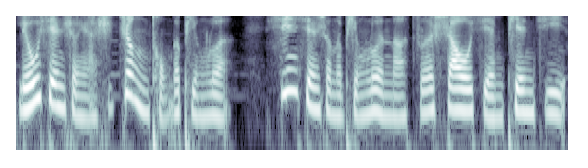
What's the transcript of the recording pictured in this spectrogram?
刘先生呀是正统的评论，新先生的评论呢则稍显偏激。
